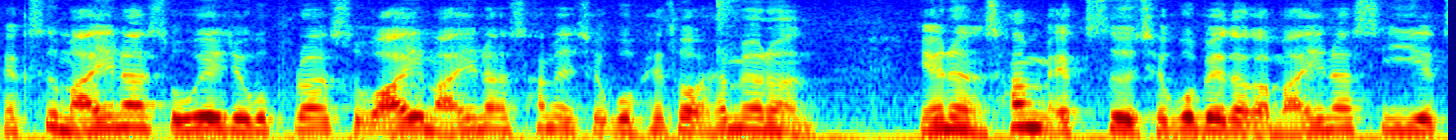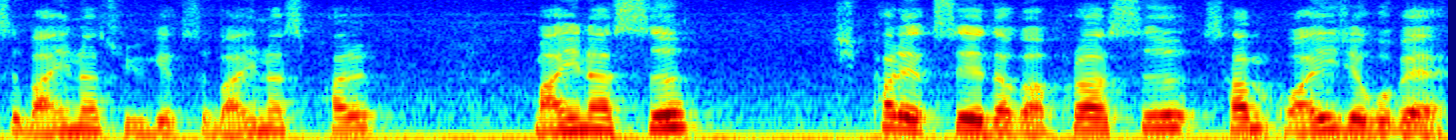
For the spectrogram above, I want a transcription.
x-5의 제곱 플러스 y-3의 제곱 해서 하면은 얘는 3x 제곱에다가 마이너스 2x 마이너스 6x 마이너스 8 마이너스 18x에다가 플러스 3y 제곱에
